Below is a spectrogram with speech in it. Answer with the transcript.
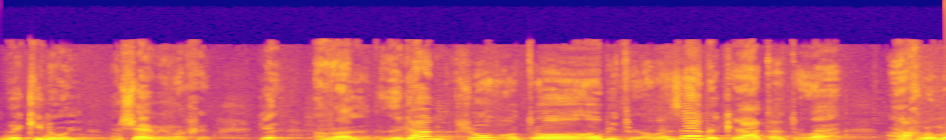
זה בכינוי, השם עמכם. כן, אבל זה גם, שוב, אותו ביטוי. אבל זה בקריאת התורה. אנחנו,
